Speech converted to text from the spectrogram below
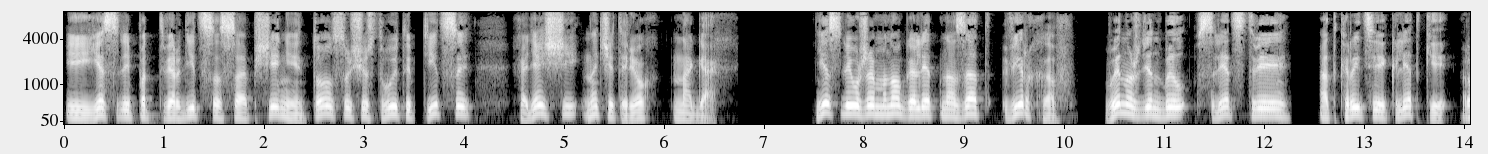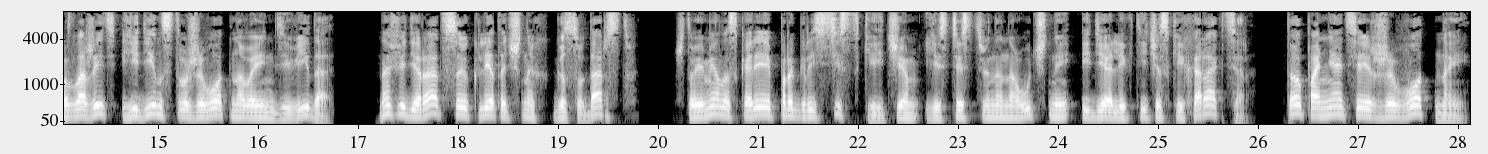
и если подтвердится сообщение, то существуют и птицы, ходящие на четырех ногах. Если уже много лет назад Вирхов вынужден был вследствие открытия клетки разложить единство животного индивида на федерацию клеточных государств, что имело скорее прогрессистский, чем естественно-научный и диалектический характер, то понятие животной,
